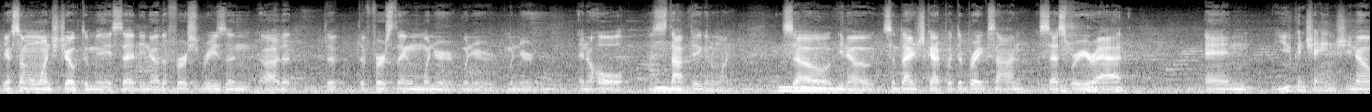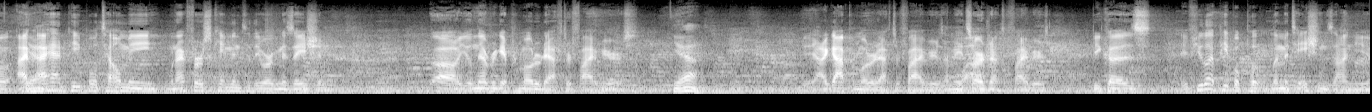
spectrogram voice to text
You know, someone once joked with me. They said, you know, the first reason uh, that the, the first thing when you're when you're when you're in a hole is mm-hmm. stop digging one. Mm-hmm. So you know, sometimes you just got to put the brakes on, assess where you're at, and you can change. You know, I, yeah. I had people tell me when I first came into the organization, "Oh, you'll never get promoted after five years." Yeah. I got promoted after five years. I made wow. sergeant after five years because if you let people put limitations on you,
